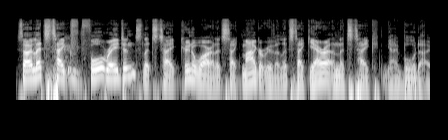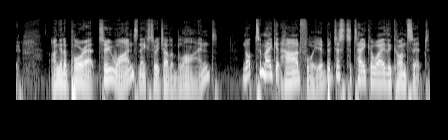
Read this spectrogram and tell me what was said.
So let's take four regions. Let's take Coonawarra, let's take Margaret River, let's take Yarra, and let's take you know Bordeaux. I'm going to pour out two wines next to each other blind. Not to make it hard for you, but just to take away the concept.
